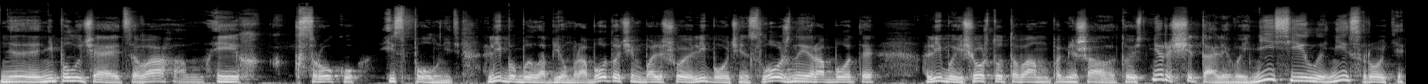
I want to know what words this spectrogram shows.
Не получается вам их к сроку исполнить. Либо был объем работы очень большой, либо очень сложные работы, либо еще что-то вам помешало. То есть не рассчитали вы ни силы, ни сроки,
